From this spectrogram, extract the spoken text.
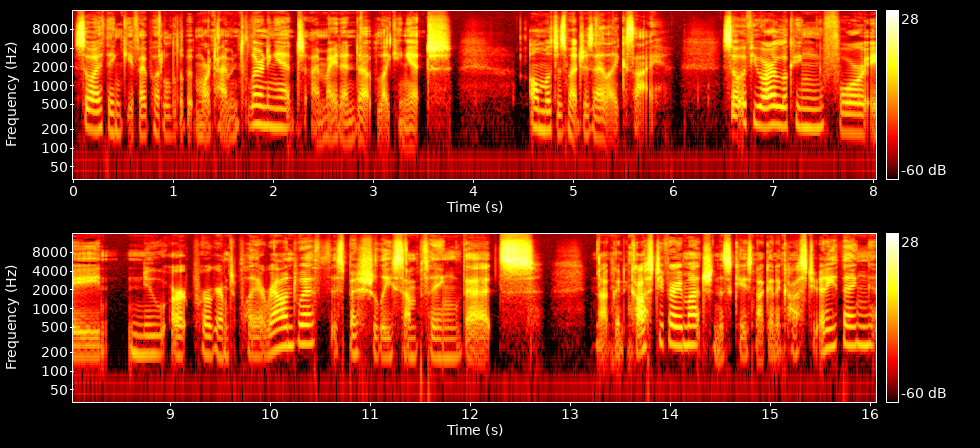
so I think if I put a little bit more time into learning it, I might end up liking it almost as much as I like Sai. So if you are looking for a new art program to play around with, especially something that's not going to cost you very much, in this case not going to cost you anything,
